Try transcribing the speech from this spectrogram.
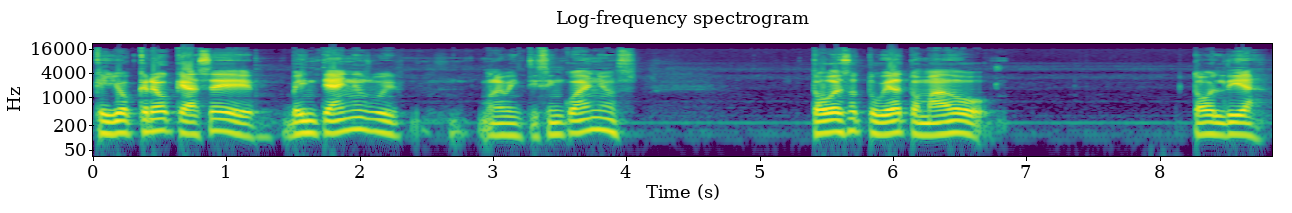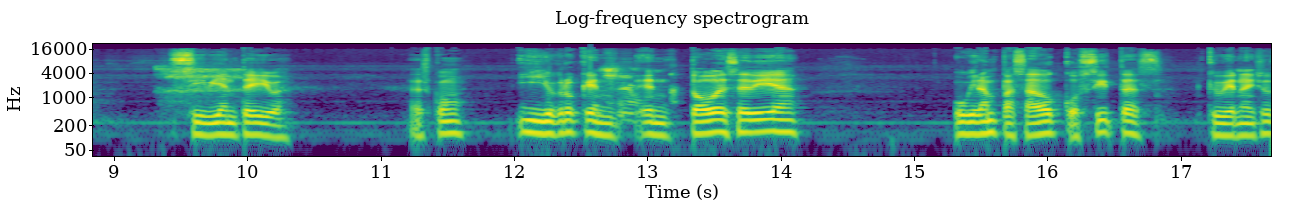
que yo creo que hace 20 años, güey, bueno, 25 años, todo eso te hubiera tomado todo el día, si bien te iba. ¿Sabes cómo? Y yo creo que en, en todo ese día hubieran pasado cositas que hubieran hecho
